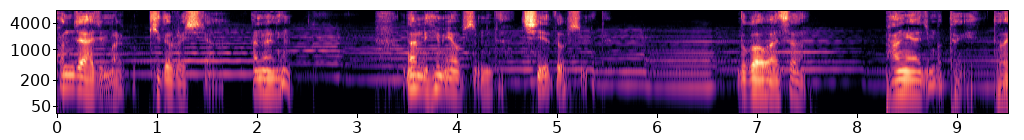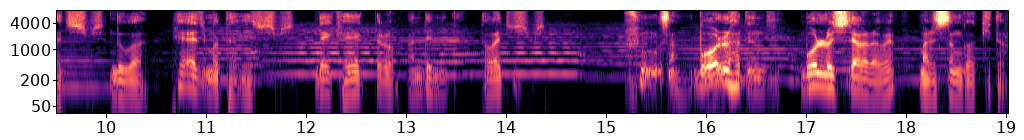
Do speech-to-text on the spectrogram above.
혼자 하지 말고 기도로 시작. 하나님, 나는 힘이 없습니다. 지혜도 없습니다. 누가 와서 방해하지 못하게 도와주십시오. 누가 해하지 못하게 해주십시오. 내 계획대로 안 됩니다. 도와주십시오. 항상 뭘 하든지 뭘로 시작을 하고요? 말씀과 기도로.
